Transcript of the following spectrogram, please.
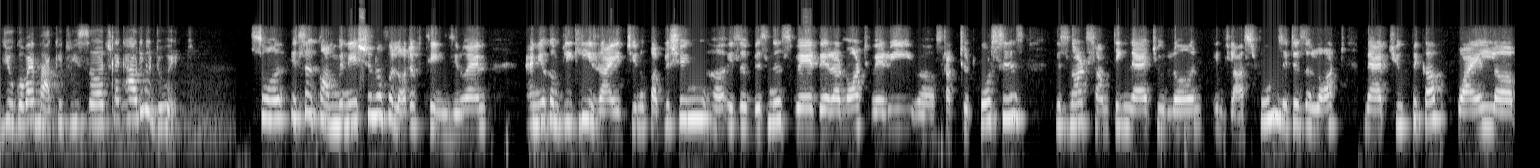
Do you go by market research? Like how do you do it? So it's a combination of a lot of things you know and and you're completely right. You know, publishing uh, is a business where there are not very uh, structured courses. It's not something that you learn in classrooms. It is a lot that you pick up while uh,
